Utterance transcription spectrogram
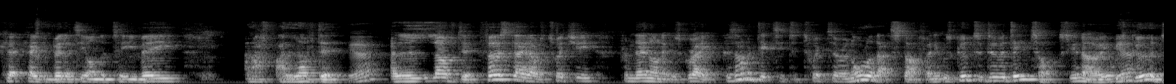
capability on the TV, and I, I loved it. Yeah. I loved it. First day I was twitchy. From then on, it was great because I'm addicted to Twitter and all of that stuff, and it was good to do a detox. You know, it was Yeah. good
